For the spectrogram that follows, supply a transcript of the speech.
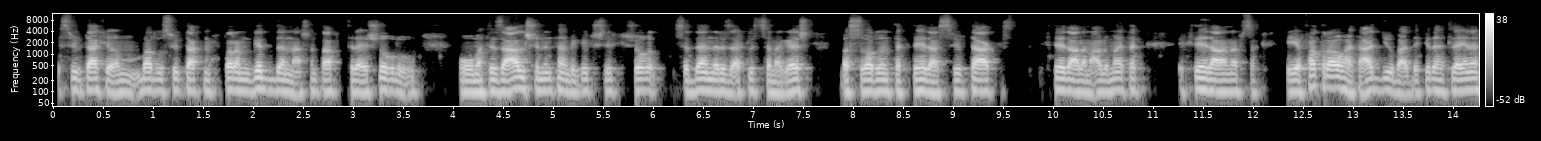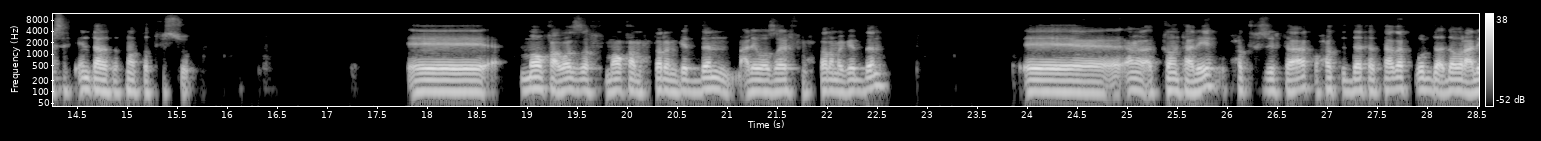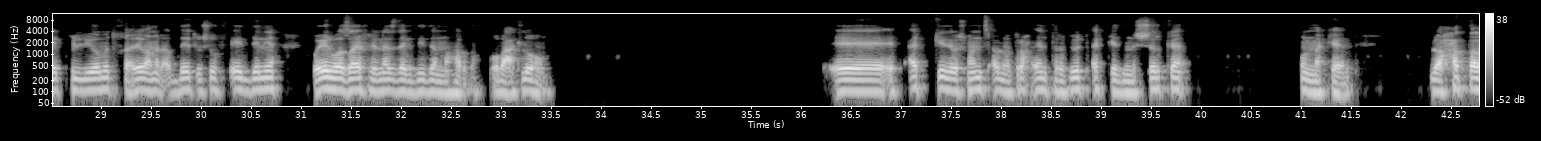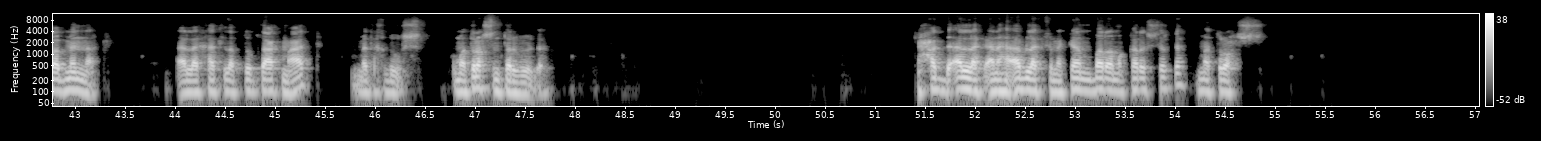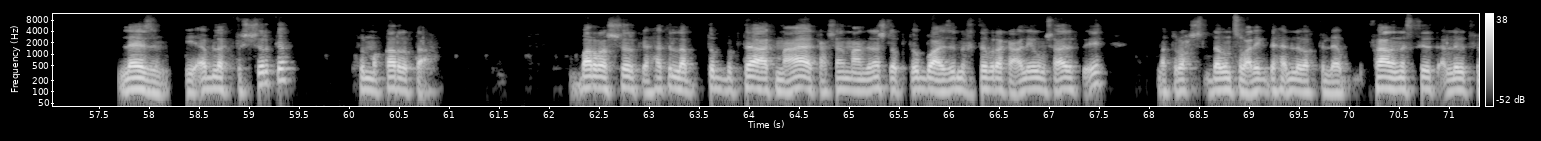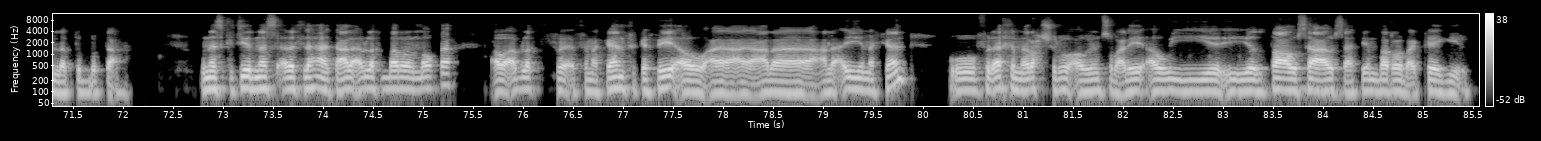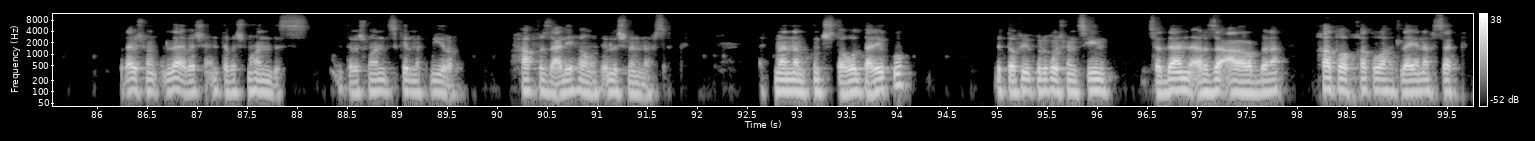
ال CV بتاعك برضه ال CV بتاعك محترم جدا عشان تعرف تلاقي شغل. وما تزعلش إن أنت ما بيجيكش شغل. صدقني رزقك لسه ما جاش بس برضه أنت اجتهد على ال CV بتاعك اجتهد على معلوماتك اجتهد على نفسك. هي فترة وهتعدي وبعد كده هتلاقي نفسك أنت هتتنطط في السوق. إيه، موقع وظف موقع محترم جدا عليه وظائف محترمة جدا. إيه، اعمل account عليه وحط في ال CV بتاعك وحط ال data بتاعتك وابدأ دور عليه كل يوم ادخل عليه واعمل update وشوف إيه الدنيا وإيه الوظائف اللي نازلة جديدة النهارده وابعت لهم. إيه، اتأكد يا باشمهندس قبل ما تروح interview اتأكد من الشركة والمكان. لو حد طلب منك قال لك هات اللابتوب بتاعك معاك ما تاخدوش وما تروحش interview ده. حد قال لك أنا هقابلك في مكان بره مقر الشركة ما تروحش. لازم يقابلك في الشركة في المقر بتاعها بره الشركة هات اللابتوب بتاعك معاك عشان ما عندناش لابتوب وعايزين نختبرك عليه ومش عارف إيه ما تروحش. ده بينصب عليك ده هيقلبك في ال lap. فعلا ناس كتير اتقلبت في اللابتوب بتاعها. وناس كتير ناس قالت لها تعالى أقابلك بره الموقع أو أقابلك في مكان في كافيه أو على على أي مكان وفي الآخر ما يروحش له أو ينصب عليه أو يلطعه ساعة أو ساعتين بره وبعد كده يجي له لا لا يا باشا أنت باشمهندس. أنت باشمهندس كلمة كبيرة. حافظ عليها وما تقلش من نفسك. أتمنى ما كنتش طولت عليكم. بالتوفيق كلكم باشمهندسين. صدقني أرزاق على ربنا. خطوة بخطوة هتلاقي نفسك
